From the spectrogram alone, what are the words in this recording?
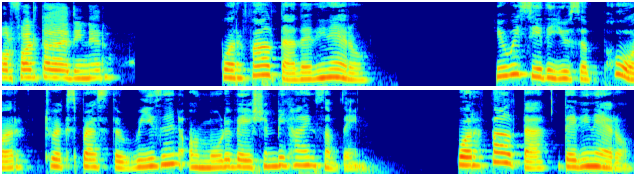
Por falta de dinero. Por falta de dinero. Here we see the use of por to express the reason or motivation behind something. Por falta de dinero.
